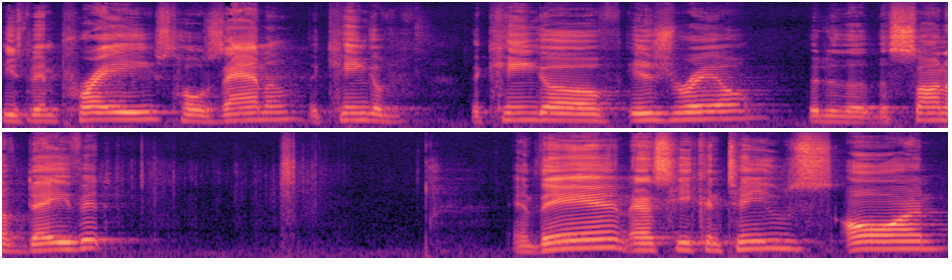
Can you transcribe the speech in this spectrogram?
He's been praised, Hosanna, the King of, the King of Israel, the, the, the Son of David. And then, as he continues on,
